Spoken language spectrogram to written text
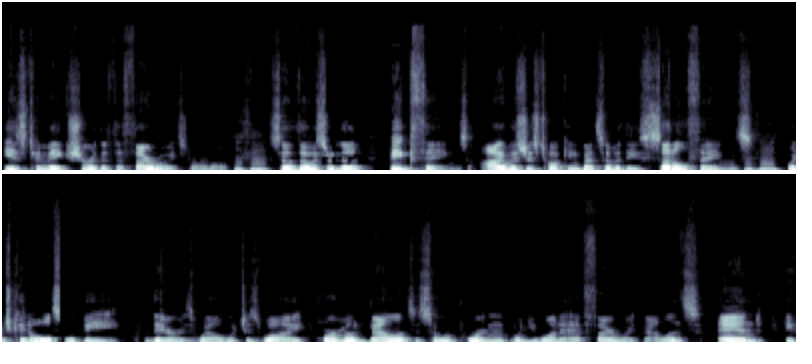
is to make sure that the thyroid's normal. Mm-hmm. So those are the big things. I was just talking about some of these subtle things, mm-hmm. which can also be there as well, which is why hormone balance is so important when you want to have thyroid balance. And a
